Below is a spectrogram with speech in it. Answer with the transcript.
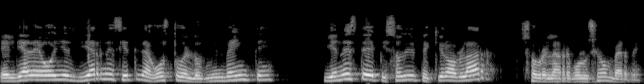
El día de hoy es viernes 7 de agosto del 2020 y en este episodio te quiero hablar sobre la Revolución Verde.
